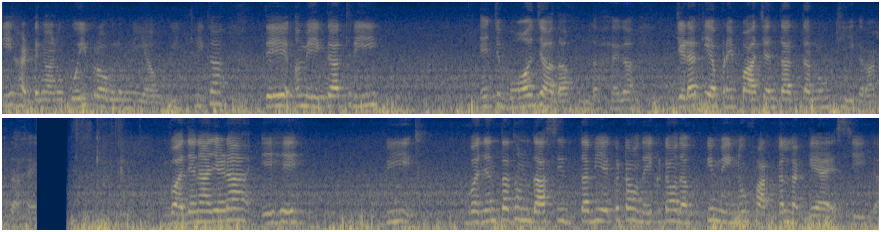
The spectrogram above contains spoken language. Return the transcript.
ਕਿ ਹੱਡੀਆਂ ਨੂੰ ਕੋਈ ਪ੍ਰੋਬਲਮ ਨਹੀਂ ਆਊਗੀ, ਠੀਕ ਆ? ਤੇ ਓਮੇਗਾ 3 ਇਹ 'ਚ ਬਹੁਤ ਜ਼ਿਆਦਾ ਹੁੰਦਾ ਹੈਗਾ। ਜਿਹੜਾ ਕਿ ਆਪਣੇ ਪਾਚਨ ਤੰਤਰ ਨੂੰ ਠੀਕ ਰੱਖਦਾ ਹੈ। ਵਜਨ ਆ ਜਿਹੜਾ ਇਹ ਵੀ ਵਜਨ ਤਾਂ ਤੁਹਾਨੂੰ ਦੱਸ ਹੀ ਦਿੱਤਾ ਵੀ ਇਹ ਘਟਾਉਂਦਾ ਹੀ ਘਟਾਉਂਦਾ ਕਿਉਂਕਿ ਮੈਨੂੰ ਫ਼ਰਕ ਲੱਗਿਆ ਇਸ ਚੀਜ਼ ਦਾ।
